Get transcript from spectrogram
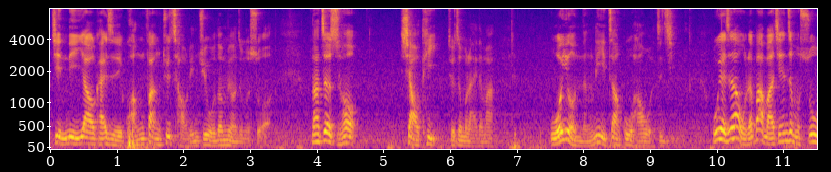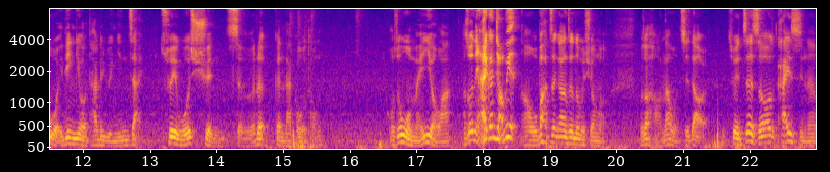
尽力，要开始狂放去吵邻居，我都没有这么说。那这时候孝悌就这么来的吗？我有能力照顾好我自己。我也知道我的爸爸今天这么说，我一定有他的原因在，所以我选择了跟他沟通。我说我没有啊，他说你还敢狡辩啊？我爸正刚正那么凶哦。我说好，那我知道了。所以这时候开始呢，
